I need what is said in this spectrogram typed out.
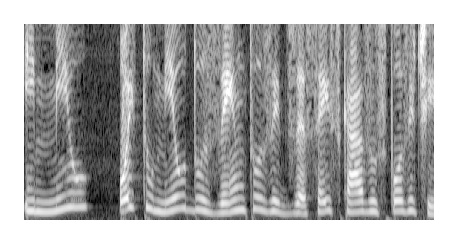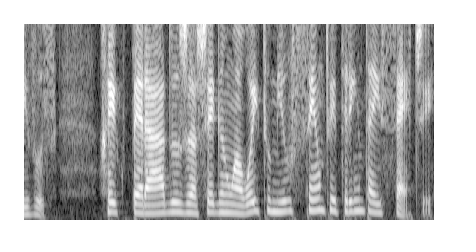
e 8.216 casos positivos. Recuperados já chegam a 8.137.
